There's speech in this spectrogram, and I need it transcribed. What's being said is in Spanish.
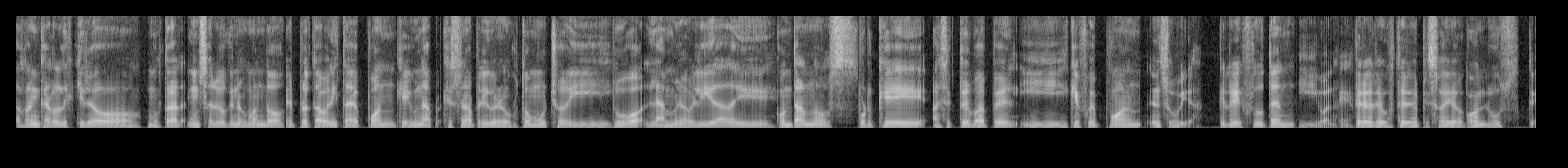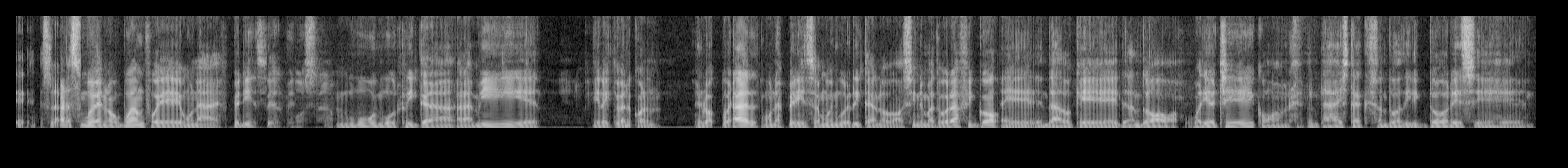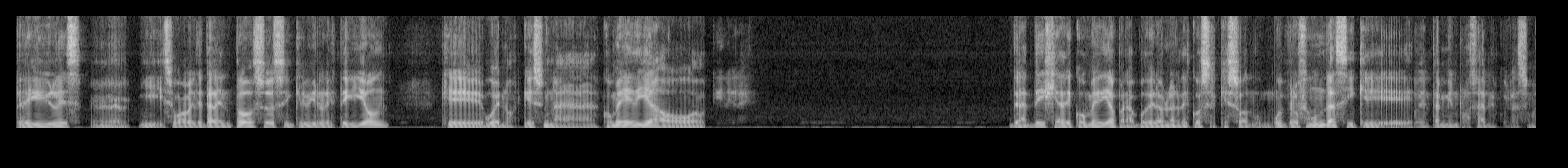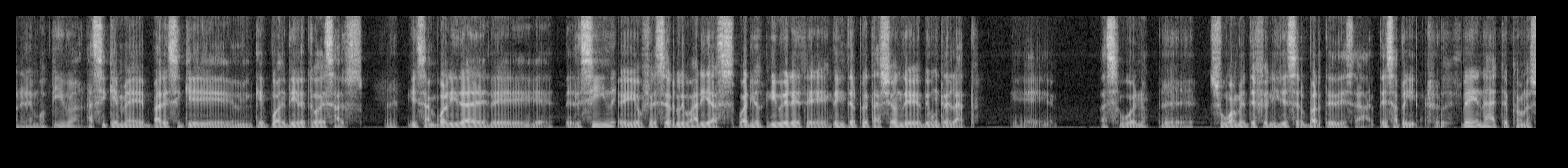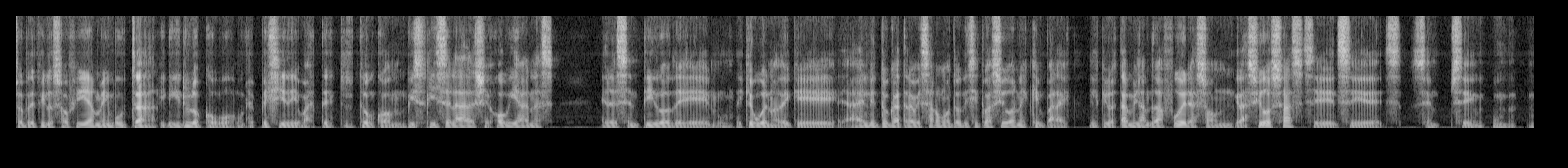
arrancar les quiero mostrar un saludo que nos mandó el protagonista de Pon, que, una, que es una película que nos gustó mucho y tuvo la amabilidad de contarnos por qué aceptó el papel y qué fue Pon en su vida. Que lo disfruten y bueno, espero les guste el episodio con Luz, que es un abrazo. Bueno, Juan fue una experiencia hermosa, muy, muy rica para mí. eh, Tiene que ver con lo actual, una experiencia muy, muy rica en lo cinematográfico, eh, dado que tanto Guariache como que son todos directores eh, increíbles eh, y sumamente talentosos, escribieron este guion que, bueno, es una comedia o estrategia de comedia para poder hablar de cosas que son muy profundas y que pueden también rozar el corazón de manera emotiva. Así que me parece que, que puede tener todas esas, esas cualidades de- del cine y ofrecerle varias, varios niveles de, interpretación de, un relato. Eh, así bueno, eh, sumamente feliz de ser parte de esa, de esa película. Ven a este profesor de filosofía, me gusta vivirlo como una especie de basterquito con pinceladas yehovianas en el sentido de, que, bueno, de que a él le toca atravesar un montón de situaciones que para el que lo está mirando de afuera son graciosas, se, se, se, se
